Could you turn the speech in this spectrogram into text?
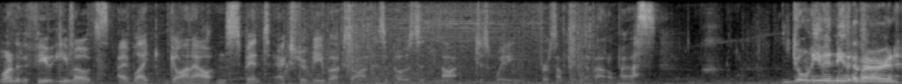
One of the few emotes I've like gone out and spent extra V-Bucks on as opposed to not just waiting for something in the battle pass. You don't even need that, Byron.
